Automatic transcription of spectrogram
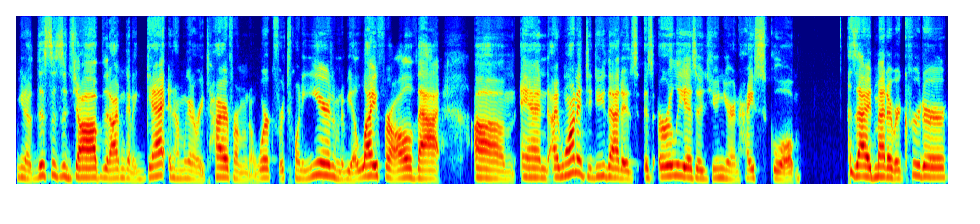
you know this is a job that I'm gonna get and I'm gonna retire from. I'm gonna work for 20 years. I'm gonna be a lifer, all of that. Um, and I wanted to do that as as early as a junior in high school, because I had met a recruiter.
